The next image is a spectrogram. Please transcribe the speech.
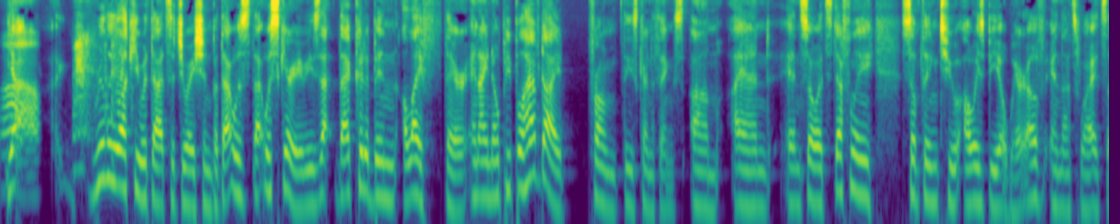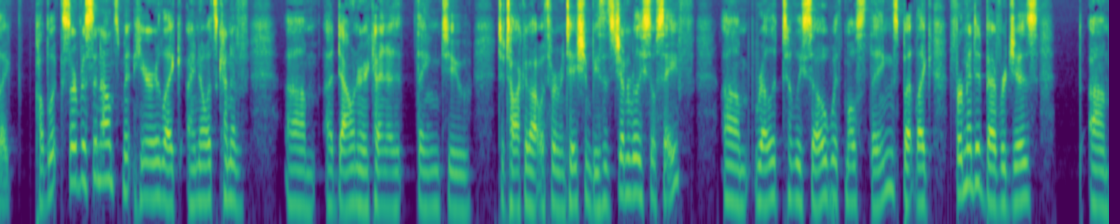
Wow. Yeah, really lucky with that situation, but that was that was scary because that, that could have been a life there. And I know people have died from these kind of things. Um, and and so it's definitely something to always be aware of, and that's why it's like public service announcement here. Like I know it's kind of um, a downer kind of thing to to talk about with fermentation because it's generally so safe, um, relatively so with most things. But like fermented beverages, um,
